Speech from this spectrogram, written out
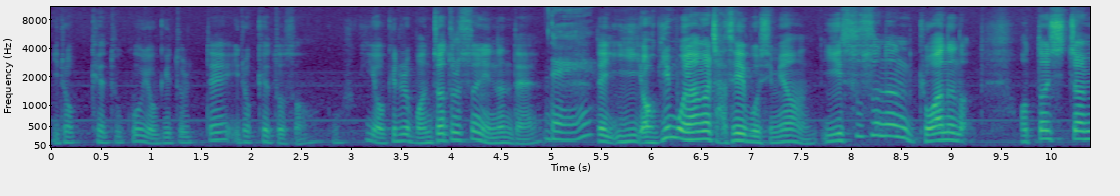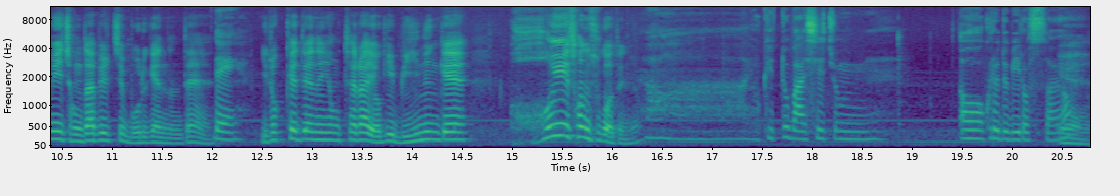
이렇게 두고 여기 둘 때 이렇게 둬서 흙이 여기를 먼저 둘 수는 있는데 네. 근데 이 여기 모양을 자세히 보시면 이 수수는 교환은 어떤 시점이 정답일지 모르겠는데 네. 이렇게 되는 형태라 여기 미는 게 거의 선수거든요. 아, 여기 또 맛이 좀 어, 그래도 밀었어요. 예.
